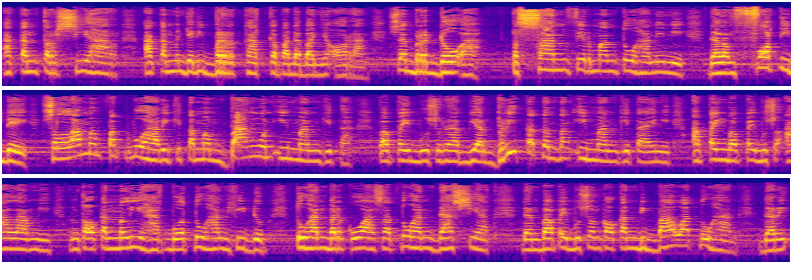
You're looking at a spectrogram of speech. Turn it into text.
akan tersiar, akan menjadi berkat kepada banyak orang. Saya berdoa pesan firman Tuhan ini dalam 40 day. Selama 40 hari kita membangun iman kita. Bapak Ibu Saudara biar berita tentang iman kita ini apa yang Bapak Ibu alami engkau akan melihat bahwa Tuhan hidup Tuhan berkuasa Tuhan dahsyat. Dan Bapak Ibu Saudara engkau akan dibawa Tuhan dari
